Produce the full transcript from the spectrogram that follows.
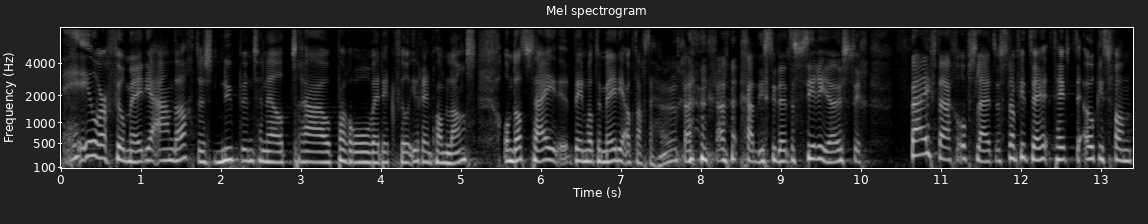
heel erg veel media-aandacht. Dus nu.nl, Trouw, Parool, weet ik veel. Iedereen kwam langs. Omdat zij, ik denk dat de media ook dachten... Gaan, gaan die studenten serieus zich vijf dagen opsluiten? Snap je? Het heeft ook iets van...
